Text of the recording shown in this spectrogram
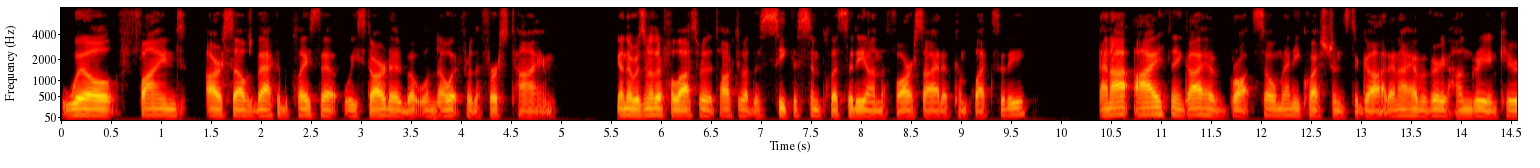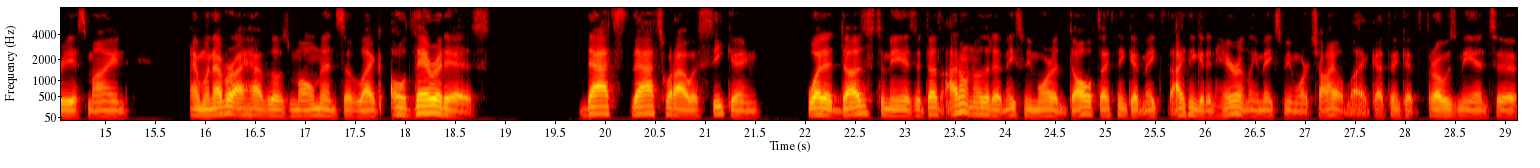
we'll find ourselves back at the place that we started, but we'll know it for the first time. And there was another philosopher that talked about the seek the simplicity on the far side of complexity. And I, I think I have brought so many questions to God, and I have a very hungry and curious mind. And whenever I have those moments of like, oh, there it is, that's that's what I was seeking. What it does to me is it does. I don't know that it makes me more adult. I think it makes. I think it inherently makes me more childlike. I think it throws me into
